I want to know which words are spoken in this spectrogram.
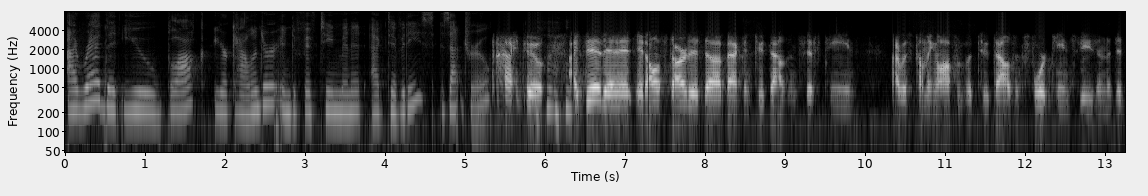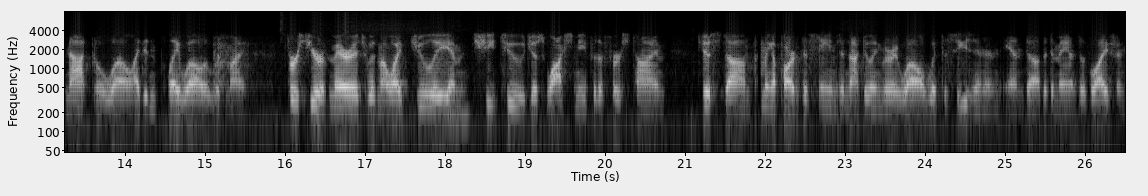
I read that you block your calendar into 15 minute activities. Is that true? I do. I did, and it, it all started uh, back in 2015. I was coming off of a 2014 season that did not go well. I didn't play well. It was my first year of marriage with my wife Julie, and she too just watched me for the first time, just um, coming apart at the seams and not doing very well with the season and, and uh, the demands of life. And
